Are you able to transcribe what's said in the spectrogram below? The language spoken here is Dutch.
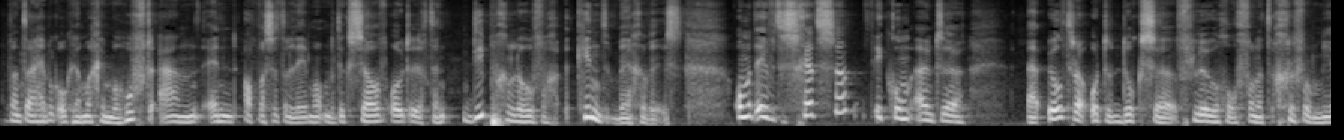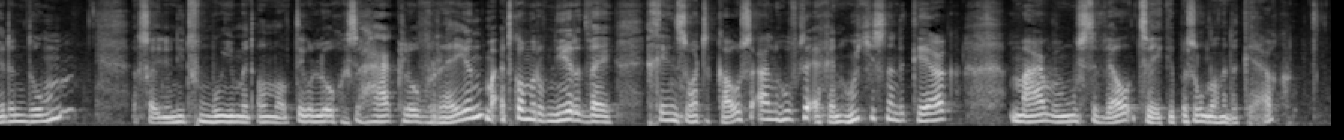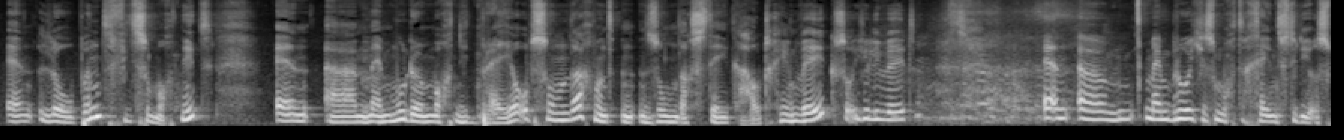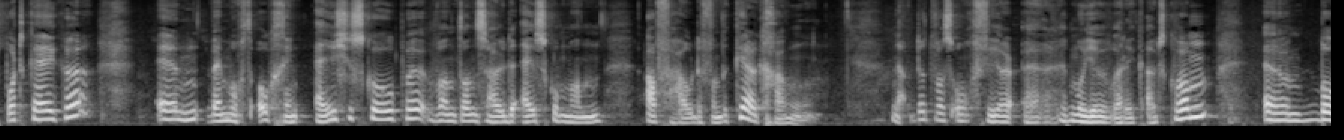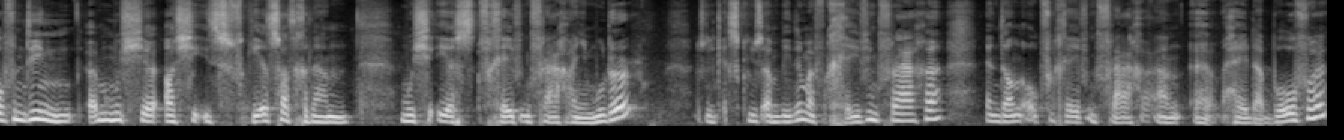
Want daar heb ik ook helemaal geen behoefte aan. En al was het alleen maar omdat ik zelf ooit echt een diep gelovig kind ben geweest. Om het even te schetsen, ik kom uit de eh, ultra-orthodoxe vleugel van het gereformeerdendom. Ik zal je nu niet vermoeien met allemaal theologische haarkloverijen. Maar het kwam erop neer dat wij geen zwarte kousen aan hoefden en geen hoedjes naar de kerk. Maar we moesten wel twee keer per zondag naar de kerk. En lopend, fietsen mocht niet. En eh, mijn moeder mocht niet breien op zondag, want een, een zondagsteek houdt geen week, zoals jullie weten. En ehm, mijn broertjes mochten geen studio sport kijken. En wij mochten ook geen ijsjes kopen, want dan zou je de ijskomman afhouden van de kerkgang. Nou, dat was ongeveer eh, het milieu waar ik uitkwam. Ehm, bovendien eh, moest je, als je iets verkeerds had gedaan, moest je eerst vergeving vragen aan je moeder. Dus niet excuus aanbieden, maar vergeving vragen. En dan ook vergeving vragen aan eh, hij daarboven.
